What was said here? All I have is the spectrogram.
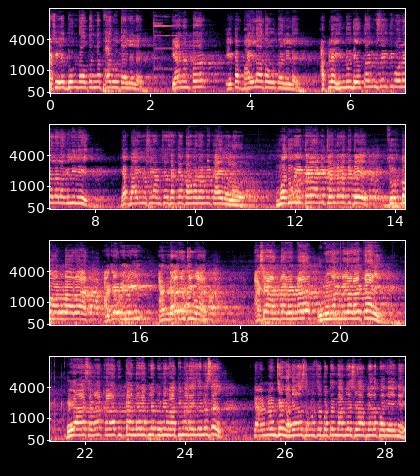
असे हे दोन राऊतांना फार ऊत आलेलं आहे. त्यानंतर एका बाईला आता ऊत आलेलं आहे. आपल्या हिंदू देवतांविषयी ती बोलायला लागलेली आहे. ह्या बाईविषयी आमच्यासारख्या पामरांनी काय बोलावं? मधु इथे आणि चंद्र तिथे झुरतो अंधारात अजब ही अंधाराची वाट. अशा अंधारांना उमेदवार मिळाला काळे. बेला हा सगळा काळाकुट्टा अंधार आपल्या पुण्या माती मारायचं नसेल तर अण्णांच्या घड्याळासमोरचं बटन दाबल्याशिवाय आपल्याला पर्याय नाही.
